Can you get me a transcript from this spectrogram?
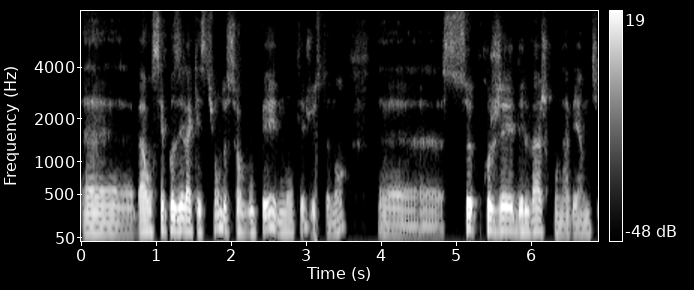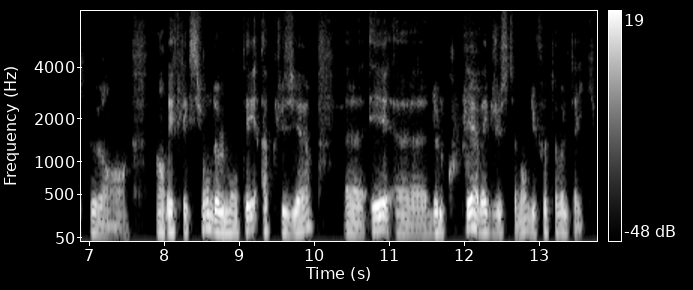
ben, on s'est posé la question de se regrouper et de monter justement ce projet d'élevage qu'on avait un petit peu en, en, réflexion, de le monter à plusieurs et de le coupler avec justement du photovoltaïque.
